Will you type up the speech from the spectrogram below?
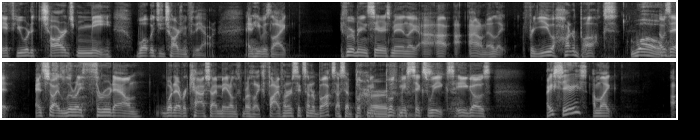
If you were to charge me, what would you charge me for the hour? And he was like, if we were being serious, man, like, I, I, I- I don't know, like for you, a hundred bucks. Whoa. That was it. And so I literally threw down whatever cash I made on the commercial, like 500, 600 bucks. I said, book me, book me six weeks. He goes, are you serious? I'm like, uh,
